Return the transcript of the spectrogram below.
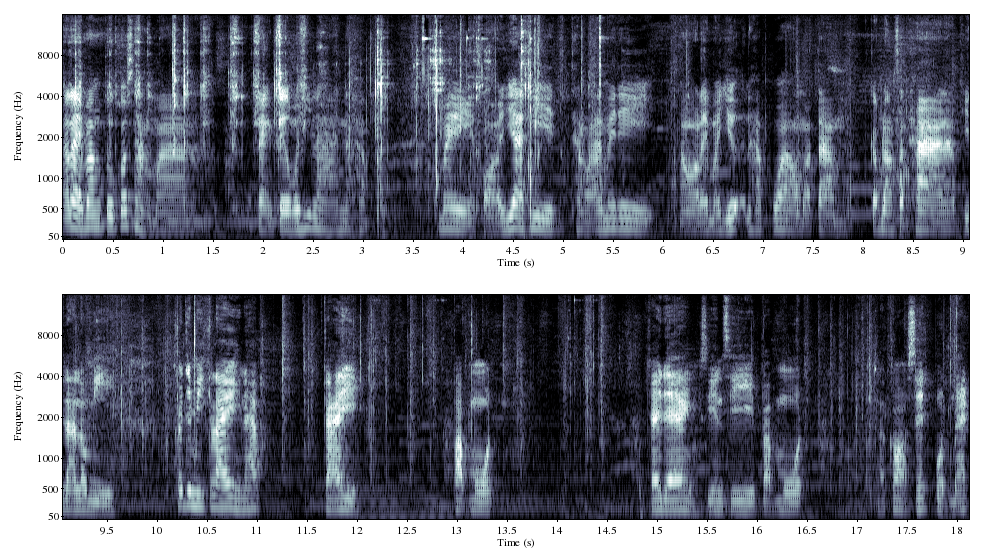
อะไรบางตัวก็สั่งมาแต่งเติมไว้ที่ร้านนะครับ ไม่ขออนุญาตที่ทางร้านไม่ได้เอาอะไรมาเยอะนะครับ เพราะว่าเอามาตามกำลังศรัทธานะครับที่ร้านเรามี ก็จะมีไกลนะครับ ไกลปรับโหมด ไกแดง CNC ปรับโหมด แล้วก็เซตปลดแม็ก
